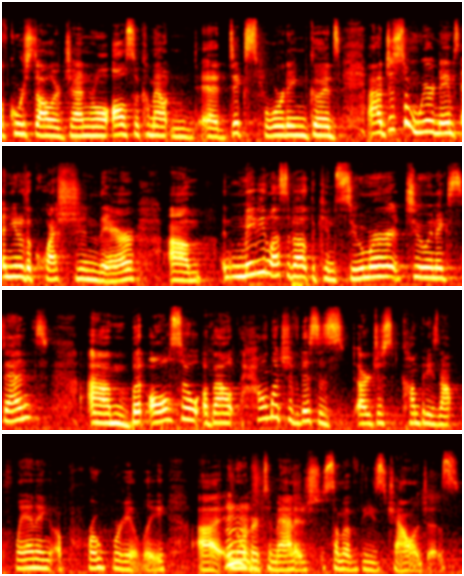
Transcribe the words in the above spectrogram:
of, course, Dollar General, also come out in uh, Dick's Sporting Goods, uh, just some weird names. And, you know, the question there, um, maybe less about the consumer to an extent, um, but also about how much of this is are just companies not planning appropriately uh, in mm. order to manage some of these challenges.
